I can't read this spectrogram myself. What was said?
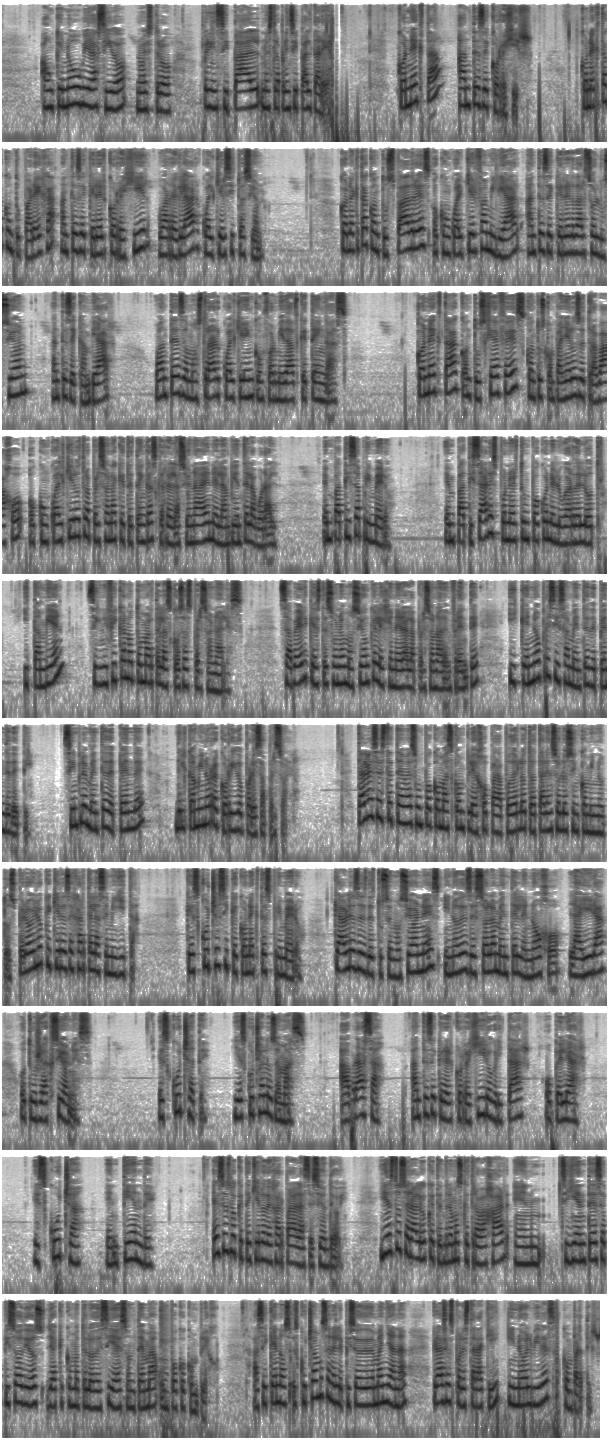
aunque no hubiera sido nuestro principal, nuestra principal tarea. Conecta antes de corregir. Conecta con tu pareja antes de querer corregir o arreglar cualquier situación. Conecta con tus padres o con cualquier familiar antes de querer dar solución, antes de cambiar o antes de mostrar cualquier inconformidad que tengas. Conecta con tus jefes, con tus compañeros de trabajo o con cualquier otra persona que te tengas que relacionar en el ambiente laboral. Empatiza primero. Empatizar es ponerte un poco en el lugar del otro y también significa no tomarte las cosas personales. Saber que esta es una emoción que le genera a la persona de enfrente y que no precisamente depende de ti, simplemente depende del camino recorrido por esa persona. Tal vez este tema es un poco más complejo para poderlo tratar en solo cinco minutos, pero hoy lo que quiero es dejarte la semillita, que escuches y que conectes primero, que hables desde tus emociones y no desde solamente el enojo, la ira o tus reacciones. Escúchate y escucha a los demás. Abraza antes de querer corregir o gritar o pelear. Escucha, entiende. Eso es lo que te quiero dejar para la sesión de hoy. Y esto será algo que tendremos que trabajar en siguientes episodios, ya que como te lo decía es un tema un poco complejo. Así que nos escuchamos en el episodio de mañana. Gracias por estar aquí y no olvides compartir.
